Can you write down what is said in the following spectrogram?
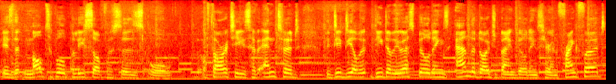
is that multiple police officers or authorities have entered the DWS buildings and the Deutsche Bank buildings here in Frankfurt.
